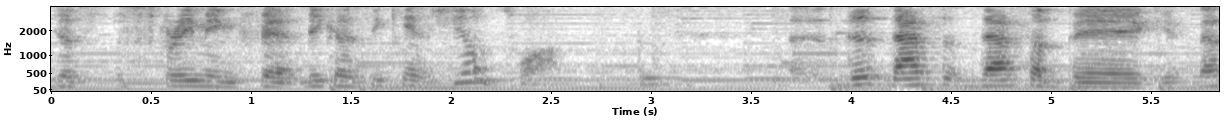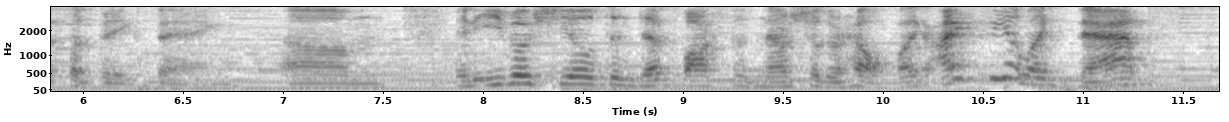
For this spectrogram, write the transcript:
just screaming fit because he can't shield swap. Th- that's that's a big that's a big thing. Um, and Evo shields and death boxes now show their health. Like I feel like that's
